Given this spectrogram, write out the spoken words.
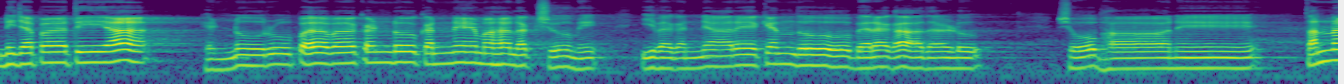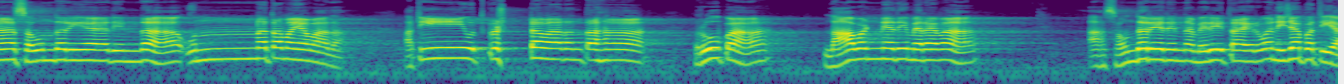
ನಿಜಪತಿಯ ಹೆಣ್ಣು ರೂಪವ ಕಂಡು ಕನ್ನೆ ಮಹಾಲಕ್ಷ್ಮಿ ಕೆಂದು ಬೆರಗಾದಳು. ಶೋಭಾನೆ ತನ್ನ ಸೌಂದರ್ಯದಿಂದ ಉನ್ನತಮಯವಾದ, ಅತೀ ಉತ್ಕೃಷ್ಟವಾದಂತಹ ರೂಪ ಲಾವಣ್ಯದಿ ಮೆರವ, ಆ ಸೌಂದರ್ಯದಿಂದ ಮೆರೀತಾ ಇರುವ ನಿಜಪತಿಯ,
